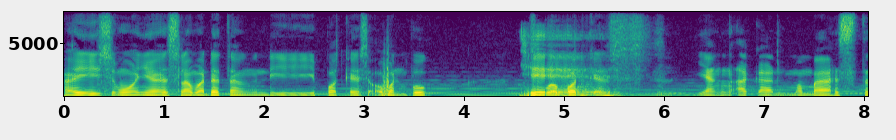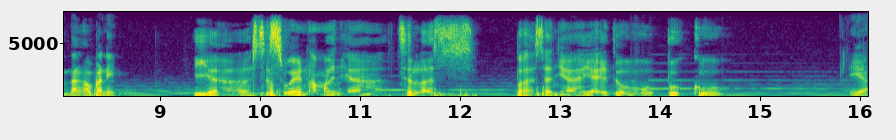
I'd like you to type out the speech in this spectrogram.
Hai semuanya, selamat datang di podcast Open Book, sebuah Yeah. podcast yang akan membahas tentang apa nih? Iya, sesuai namanya jelas bahasanya yaitu buku. Iya,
